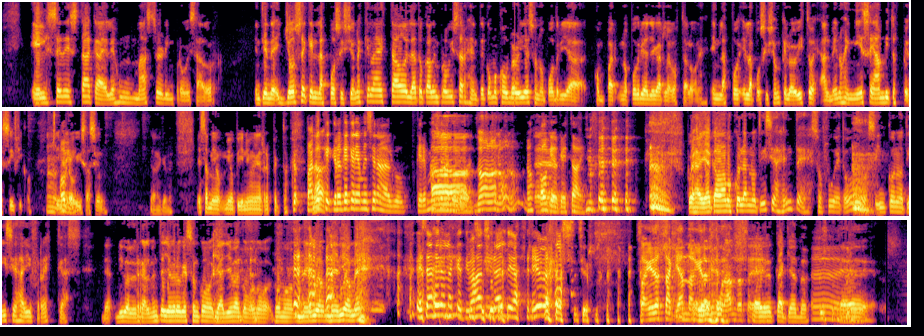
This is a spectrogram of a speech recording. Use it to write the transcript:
él se destaca, él es un master improvisador. ¿Entiendes? Yo sé que en las posiciones que le ha estado, le ha tocado improvisar, gente como Colbert y eso no podría, no podría llegarle a los talones. En la, en la posición que lo he visto, al menos en ese ámbito específico de okay. improvisación. Esa es mi, mi opinión al respecto. Paco, que creo que quería mencionar algo. ¿Quieres mencionar uh, algo? No, no, no, no. ¿No? Eh... Ok, ok, está bien. pues ahí acabamos con las noticias, gente. Eso fue todo. Cinco noticias ahí frescas. Digo, realmente yo creo que son como, ya lleva como, como, como medio, medio mes. Esas eran las que te ibas a tirar de arriba. Se han ido estaqueando, han ido acumulándose. Se han ido estaqueando. Eh,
